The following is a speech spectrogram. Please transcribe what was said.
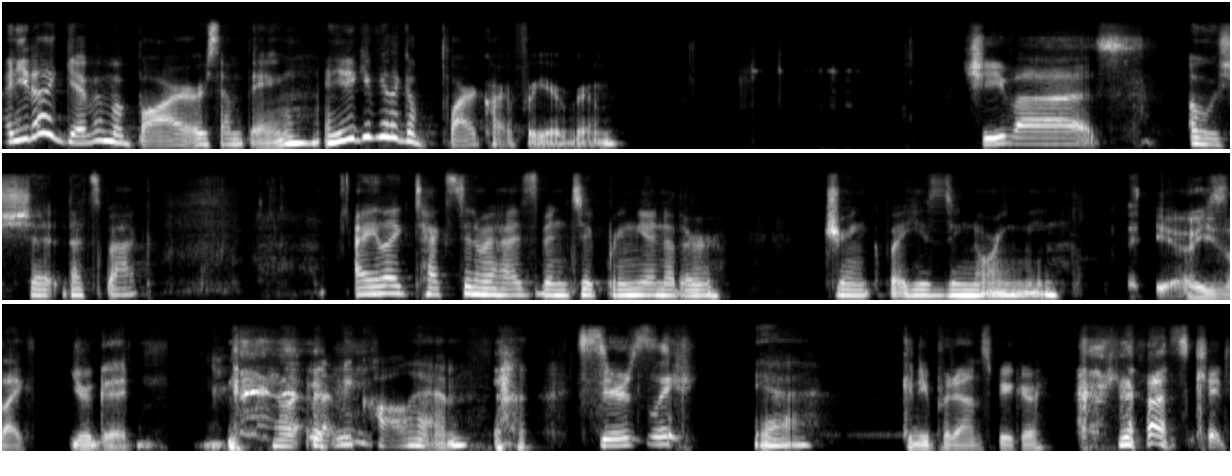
I need to like give him a bar or something. I need to give you like a bar card for your room. Chivas. Oh shit, that's back. I like texted my husband to bring me another drink, but he's ignoring me. He's like, you're good. Let, let me call him. Seriously? Yeah. Can you put it on speaker? no, that's good.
